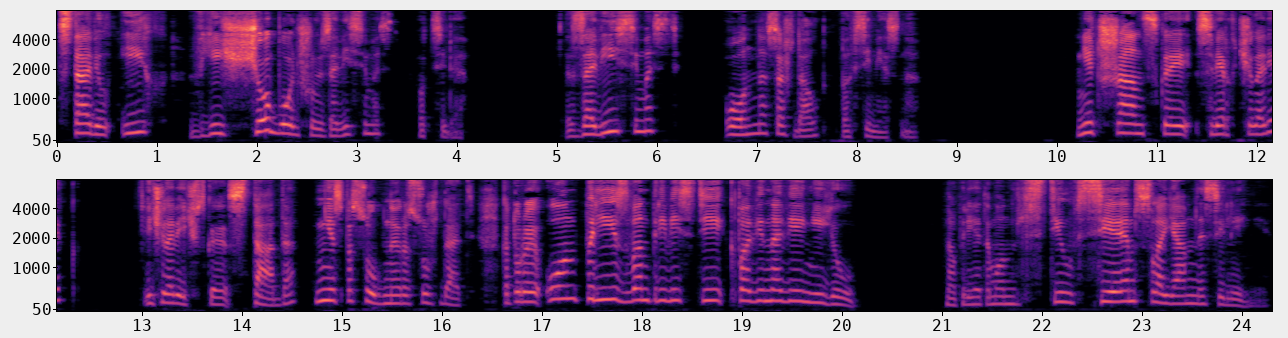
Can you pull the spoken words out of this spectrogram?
ставил их в еще большую зависимость от себя. Зависимость он насаждал повсеместно. Ницшанский сверхчеловек и человеческое стадо, не способное рассуждать, которое он призван привести к повиновению. Но при этом он льстил всем слоям населения,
